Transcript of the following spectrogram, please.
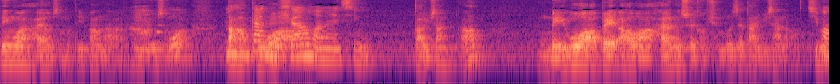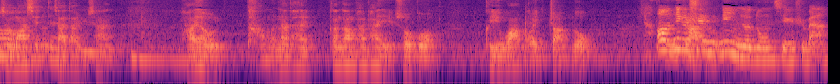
另外还有什么地方呢？例如什么大嗯大屿埔啊、山好像也行。大屿山啊，梅窝啊、贝澳啊，还有那个水口，全部都在大屿山了。基本上挖蚬都在大屿山。还有塔门啊，他刚刚潘潘也说过，可以挖鬼抓螺。哦，那个是另一个东西是吧？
